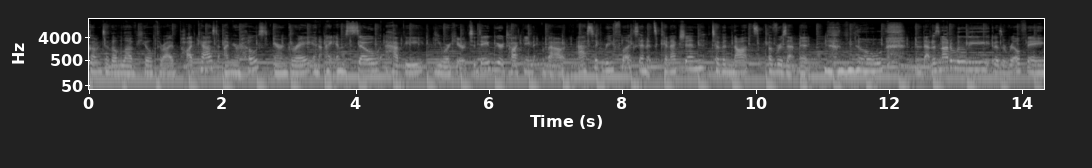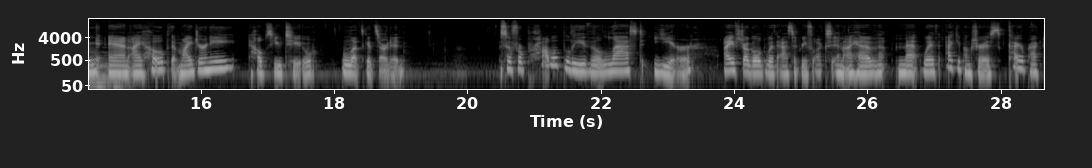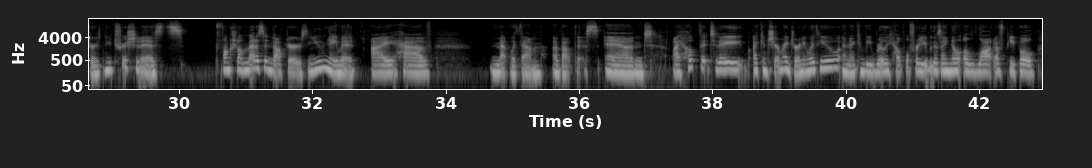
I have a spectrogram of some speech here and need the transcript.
welcome to the Love, Heal, Thrive podcast. I'm your host, Erin Garay, and I am so happy you are here. Today, we are talking about acid reflux and its connection to the knots of resentment. no, that is not a movie, it is a real thing. And I hope that my journey helps you too. Let's get started. So, for probably the last year, I have struggled with acid reflux and I have met with acupuncturists, chiropractors, nutritionists, functional medicine doctors, you name it. I have met with them about this. And I hope that today I can share my journey with you and it can be really helpful for you because I know a lot of people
